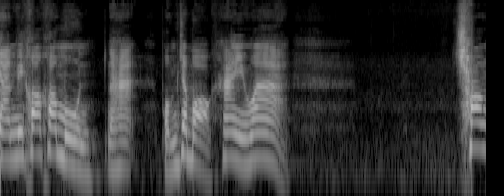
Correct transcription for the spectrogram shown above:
การวิเคราะห์ข้อมูลนะฮะ ผมจะบอกให้ว่าช่อง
